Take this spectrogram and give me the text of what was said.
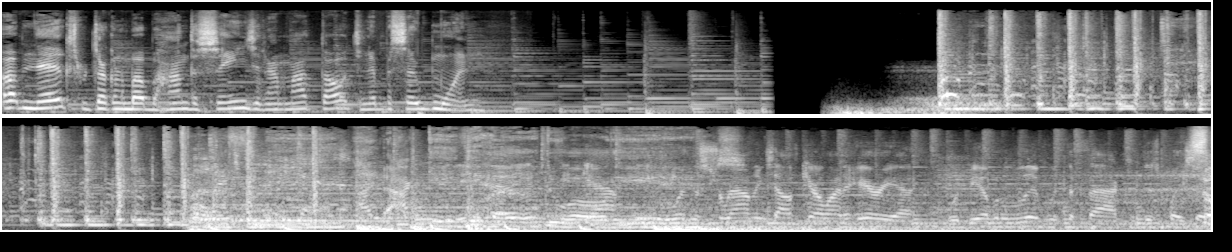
Up next, we're talking about behind the scenes and my thoughts in episode one. When the surrounding South Carolina area would be able to live with the fact that this place. So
